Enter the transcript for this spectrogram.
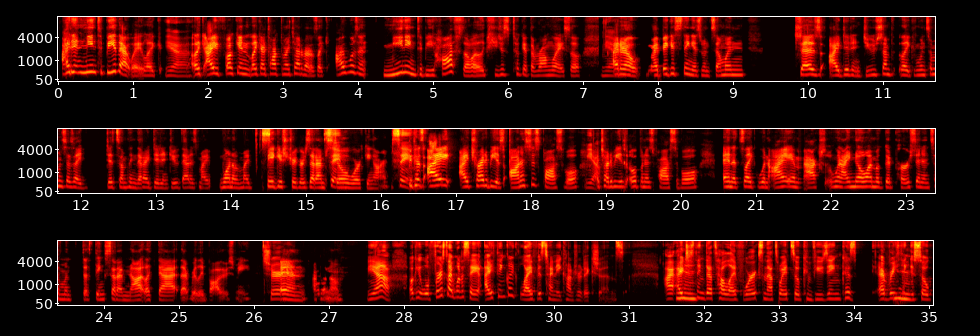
I didn't mean to be that way. Like Yeah. like I fucking like I talked to my chat about it. I was like, I wasn't meaning to be hostile. Like she just took it the wrong way. So yeah. I don't know. My biggest thing is when someone says I didn't do something like when someone says I did something that I didn't do, that is my one of my biggest triggers that I'm Same. still working on. Same. Because I I try to be as honest as possible. yeah. I try to be as open as possible. And it's like when I am actually when I know I'm a good person and someone that thinks that I'm not like that, that really bothers me. Sure. And I don't know. Yeah. Okay. Well, first, I want to say I think like life is tiny contradictions. I, I just Mhm. think that's how life works, and that's why it's so confusing because everything Mhm. is so.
